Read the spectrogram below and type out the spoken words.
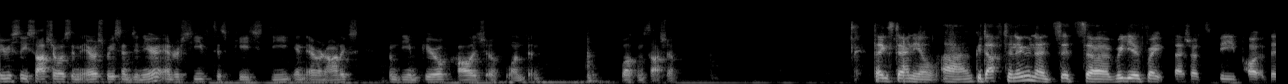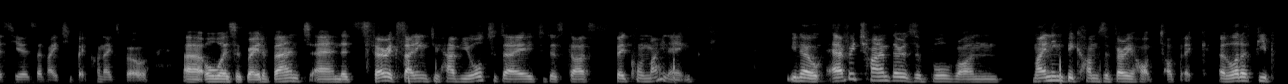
Previously, Sasha was an aerospace engineer and received his PhD in aeronautics from the Imperial College of London. Welcome, Sasha. Thanks, Daniel. Uh, good afternoon. It's, it's uh, really a great pleasure to be part of this year's MIT Bitcoin Expo. Uh, always a great event. And it's very exciting to have you all today to discuss Bitcoin mining. You know, every time there's a bull run, mining becomes a very hot topic. A lot of people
